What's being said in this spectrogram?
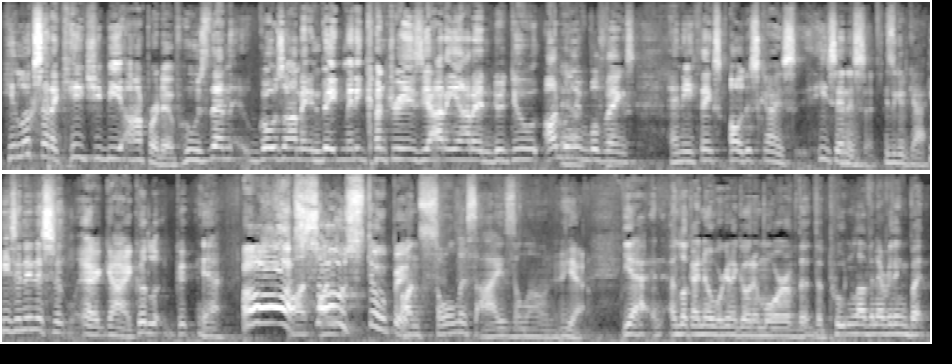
He looks at a KGB operative who's then goes on to invade many countries, yada yada, and do, do unbelievable things, and he thinks, oh, this guy's he's innocent. He's a good guy. He's an innocent uh, guy. Good look. Good. Yeah. Oh, On- so on- stupid. On soulless eyes alone. yeah. Yeah, and, and look, I know we're going to go to more of the, the Putin love and everything, but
